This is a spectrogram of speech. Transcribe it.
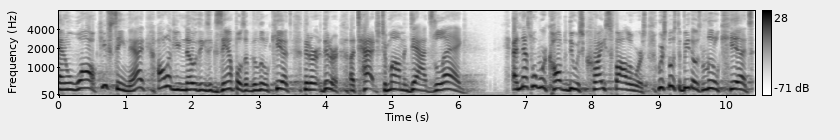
and walk. You've seen that. All of you know these examples of the little kids that are, that are attached to mom and dad's leg. And that's what we're called to do as Christ followers. We're supposed to be those little kids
